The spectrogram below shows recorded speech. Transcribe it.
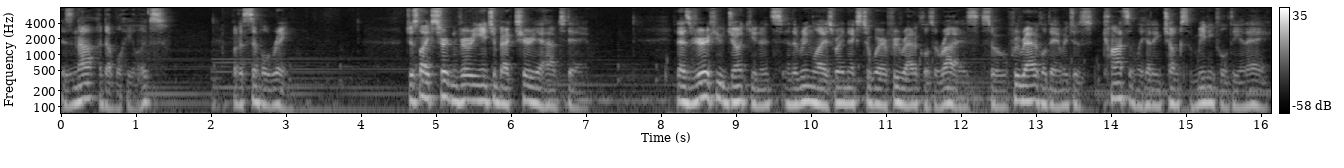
is not a double helix, but a simple ring. Just like certain very ancient bacteria have today. It has very few junk units, and the ring lies right next to where free radicals arise, so free radical damage is constantly hitting chunks of meaningful DNA.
